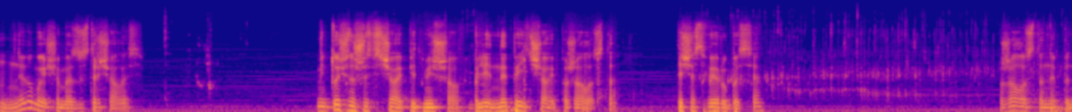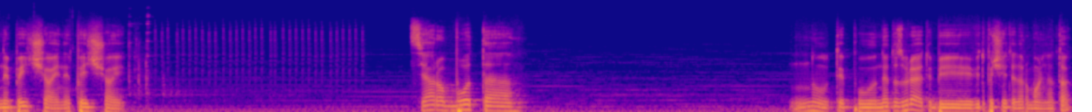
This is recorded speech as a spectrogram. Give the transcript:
Не думаю, що ми зустрічались. Він точно щось чай підмішав. Блін, не пий чай, пожалуйста. Ти щас вирубишся. Пожалуйста, не, не пий чай, не пий чай. Ця робота. Ну, типу, не дозволяє тобі відпочити нормально, так?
